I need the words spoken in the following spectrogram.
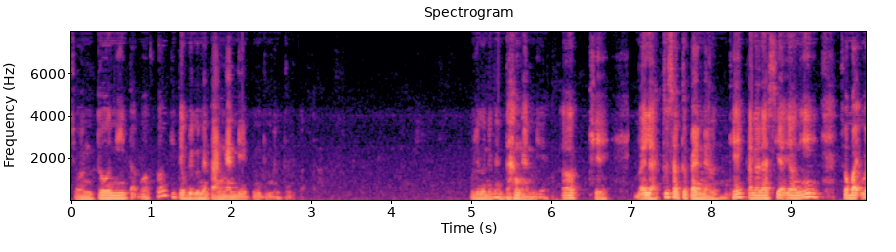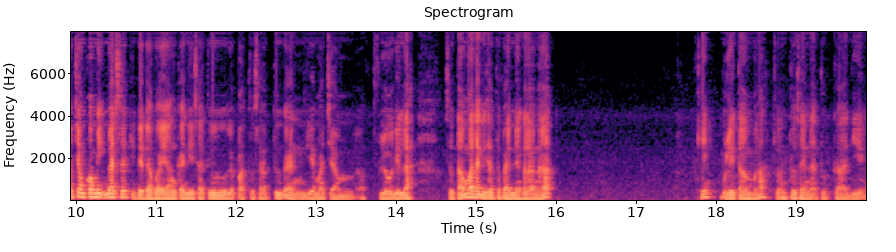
Contoh ni tak apa-apa, kita boleh guna tangan dia pun teman-teman. Boleh gunakan tangan dia. Okey. Baiklah, tu satu panel. Okey, kalau dah siap yang ni, so baik macam komik biasa, kita dah bayangkan dia satu lepas tu satu kan. Dia macam uh, flow dia lah. So tambah lagi satu panel kalau nak. Okey, boleh tambah. Contoh saya nak tukar dia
